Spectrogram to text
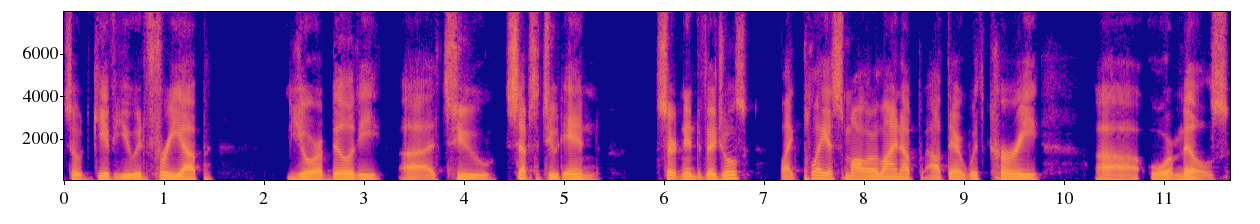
So it'd give you, it'd free up your ability uh, to substitute in certain individuals, like play a smaller lineup out there with Curry uh, or Mills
